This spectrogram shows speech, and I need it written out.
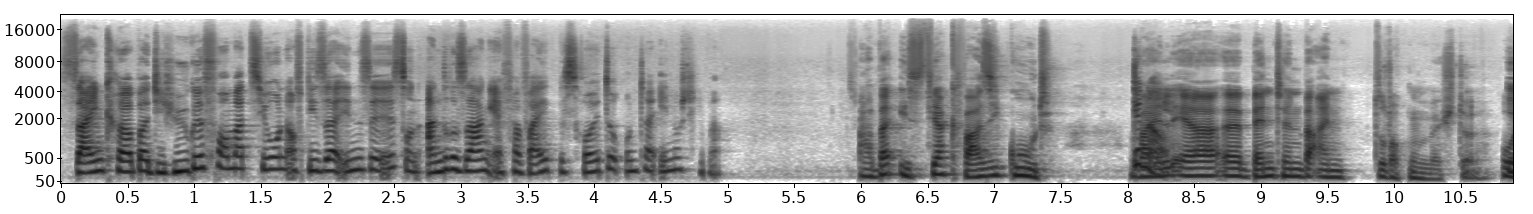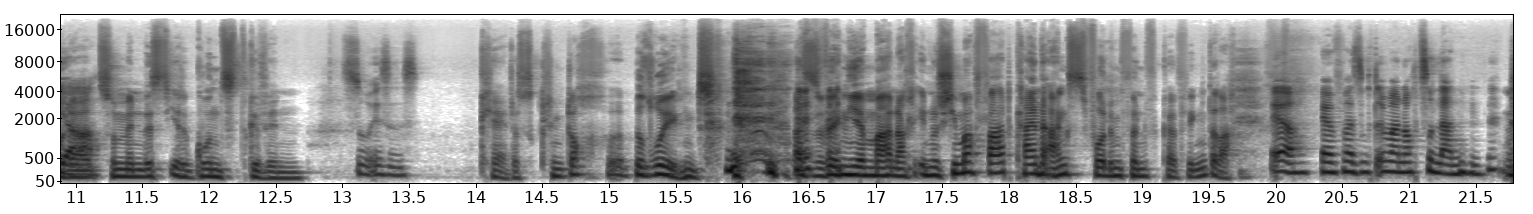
sein Körper die Hügelformation auf dieser Insel ist und andere sagen, er verweilt bis heute unter Enoshima. Aber ist ja quasi gut, Genau. weil er äh, Benton beeindrucken möchte. Oder Ja. zumindest ihre Gunst gewinnen. So ist es. Okay, das klingt doch äh, beruhigend. also wenn ihr mal nach Inoshima fahrt, keine Angst vor dem fünfköpfigen Drachen. Ja, er versucht immer noch zu landen.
